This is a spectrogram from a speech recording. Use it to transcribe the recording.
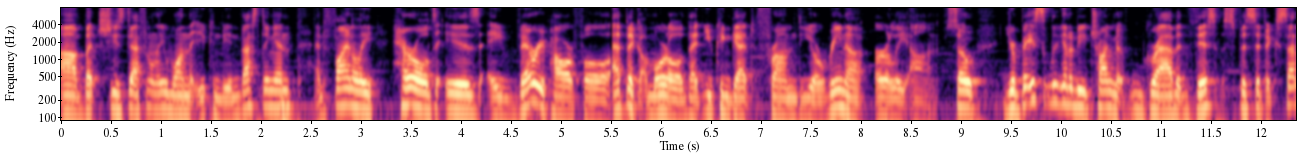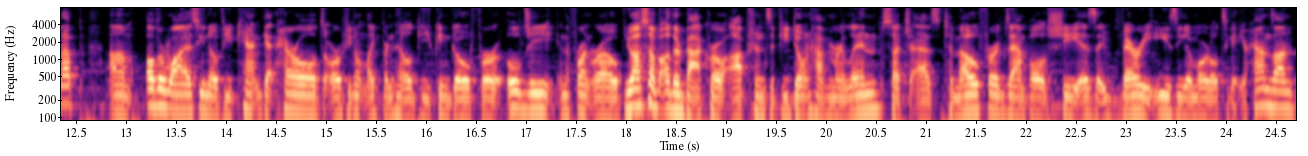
uh, but she's definitely one that you can be investing in. And finally Herald is a very powerful epic immortal that you can get from the arena early on. So you're basically going to be trying to grab this specific setup. Um, otherwise you know if you can't get Herald or if you don't like Brynhild you can go for Ulgi in the front row. You also have other back row options if you don't have Merlin such as Tomoe for example she is a very easy immortal to get your hands on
